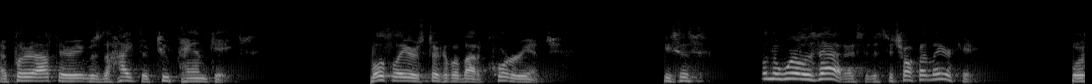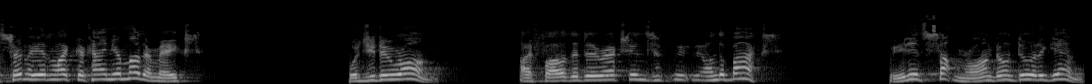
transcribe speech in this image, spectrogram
I put it out there. It was the height of two pancakes. Both layers took up about a quarter inch. He says, "What in the world is that?" I said, "It's a chocolate layer cake." Well, it certainly isn't like the kind your mother makes. What did you do wrong? I followed the directions on the box. Well, you did something wrong. Don't do it again.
